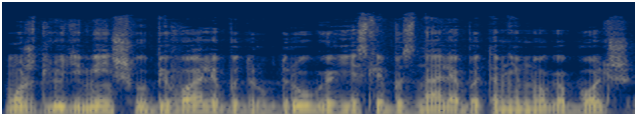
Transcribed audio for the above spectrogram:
Может, люди меньше убивали бы друг друга, если бы знали об этом немного больше?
